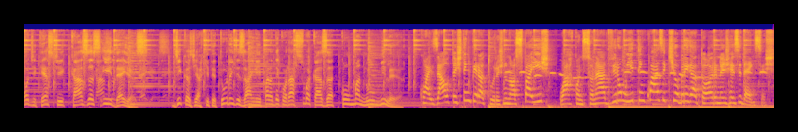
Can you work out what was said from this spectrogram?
Podcast Casas e Ideias. Dicas de arquitetura e design para decorar sua casa com Manu Miller. Com as altas temperaturas no nosso país, o ar-condicionado virou um item quase que obrigatório nas residências.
